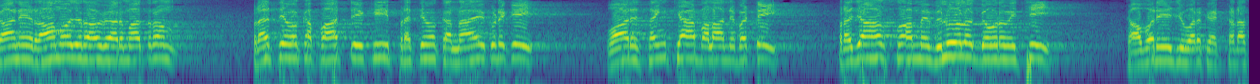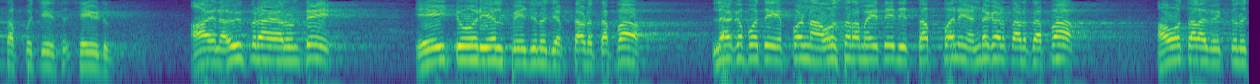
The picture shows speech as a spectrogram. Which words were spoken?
కానీ రామోజీరావు గారు మాత్రం ప్రతి ఒక్క పార్టీకి ప్రతి ఒక్క నాయకుడికి వారి సంఖ్యా బలాన్ని బట్టి ప్రజాస్వామ్య విలువలకు గౌరవించి కవరేజ్ వరకు ఎక్కడా తప్పు చేసి చేయడు. ఆయన అభిప్రాయాలుంటే ఎడిటోరియల్ పేజీలో చెప్తాడు తప్ప లేకపోతే ఎప్పుడన్నా అవసరమైతే ఇది తప్పని ఎండగడతాడు తప్ప అవతల వ్యక్తులు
